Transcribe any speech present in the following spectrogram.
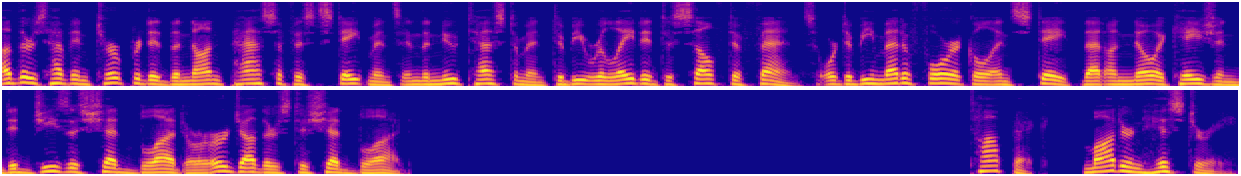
Others have interpreted the non pacifist statements in the New Testament to be related to self defense or to be metaphorical and state that on no occasion did Jesus shed blood or urge others to shed blood. Modern history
